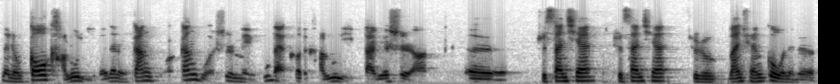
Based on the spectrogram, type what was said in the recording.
那种高卡路里的那种干果，干果是每五百克的卡路里大约是啊。呃，是三千，是三千，就是完全够那个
